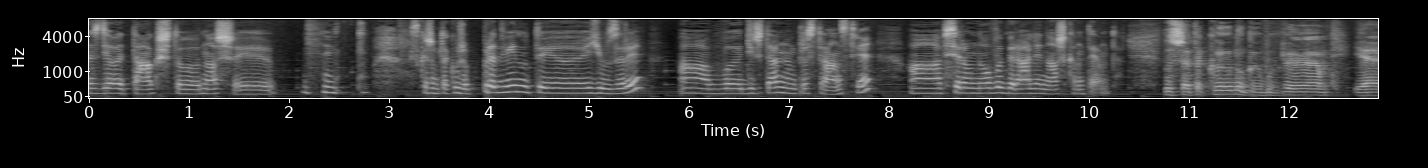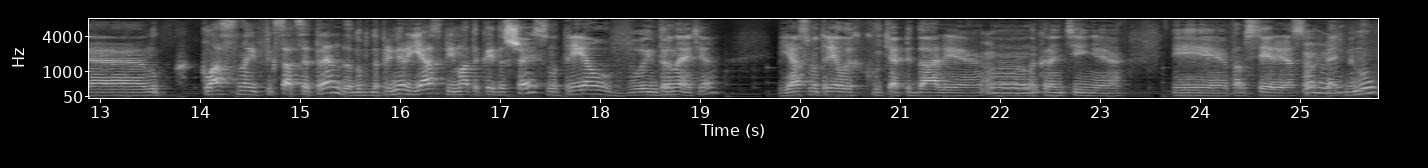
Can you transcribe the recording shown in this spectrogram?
сделать так, что наши скажем так, уже продвинутые юзеры – в диджитальном пространстве а, все равно выбирали наш контент. Слушай, это ну, как бы, э, э, ну, классная фиксация тренда. Ну, например, я с Пеймата Кайдашей смотрел в интернете. Я смотрел их, крутя педали э, на карантине. И там серия 45 угу. минут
